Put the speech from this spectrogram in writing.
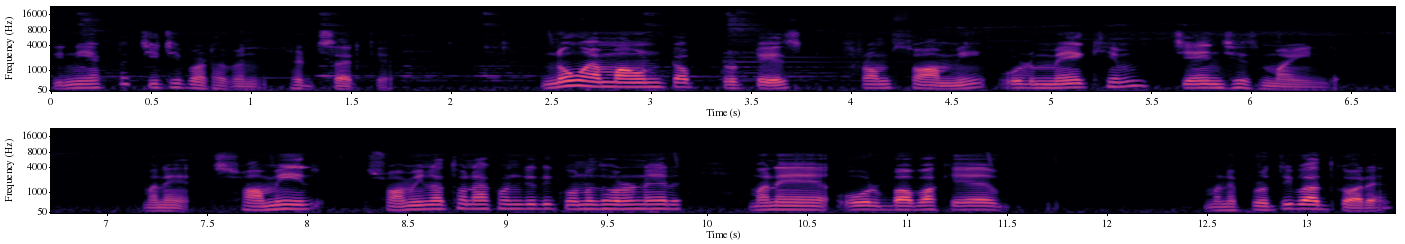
তিনি একটা চিঠি পাঠাবেন হেড স্যারকে। No amount of protest from Swami would make him change his mind মানে স্বামীর, স্বামীনাথন এখন যদি কোনো ধরনের মানে ওর বাবাকে মানে প্রতিবাদ করে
